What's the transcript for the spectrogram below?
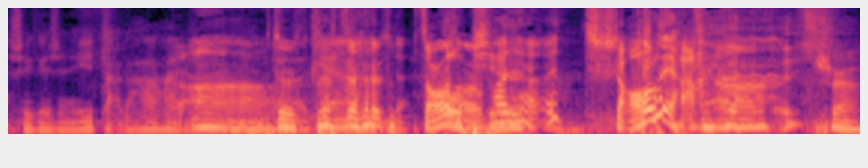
谁跟谁打个哈哈呀？啊就聊天啊这什么的走着走着发现哎少了呀，啊，是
